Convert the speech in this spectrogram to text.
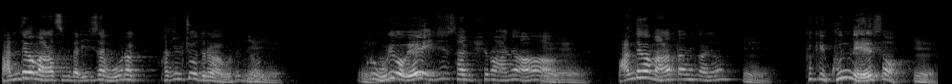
반대가 많았습니다. 이지삼 워낙 한 1조 예. 들어가거든요. 예. 예. 그럼 우리가 왜 이지삼이 필요하냐? 예. 반대가 많았다니까요. 예. 특히 군 내에서 예.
